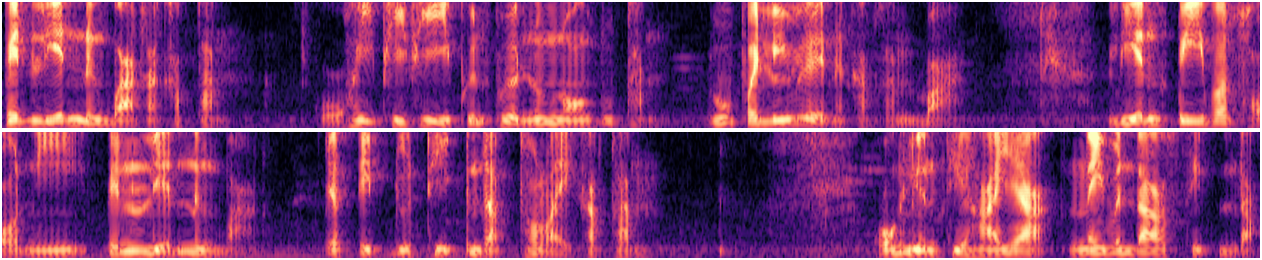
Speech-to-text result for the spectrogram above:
เป็นเหรียญหนึ่งบาทนะครับท่านขอให้พี่ๆเพื่อนๆน้องๆทุกท่านดูไปเรื่อยๆนะครับท่านว่าเหรียญปีพศนี้เป็นเหรียญหนึ่งบาท จะติดอยู่ที่อันดับเท่าไหร่ครับท่านของเหรียญที่หายากในบรรดาสิบอันดับ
